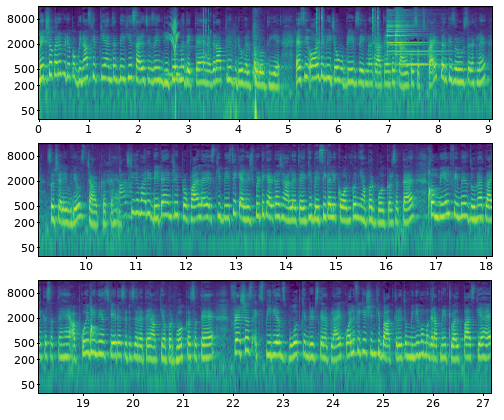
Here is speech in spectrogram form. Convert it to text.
मेक श्योर करें वीडियो को बिना स्किप किए अंत तक देखिए। सारी चीज़ें इन डिटेल में देखते हैं। अगर आपके लिए वीडियो हेल्पफुल होती है, ऐसी और डेली जॉब अपडेट्स देखना चाहते हैं तो चैनल को सब्सक्राइब करके ज़रूर से रख लें। सो चलिए वीडियो स्टार्ट करते हैं। आज की जो हमारी डेटा एंट्री प्रोफ़ाइल है, इसकी बेसिक एलिजिबिलिटी कैरेक्टर जान लेते हैं कि बेसिकली कौन कौन यहाँ पर वर्क कर सकता है। तो मेल फीमेल दोनों अप्लाई कर सकते हैं। आप कोई भी इंडियन स्टेट या सिटीजन रहते हैं, आप यहाँ पर वर्क कर सकते हैं। Freshers experience both candidates can apply qualification की बात करें तो मिनिमम अगर आपने ट्वेल्थ पास किया है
